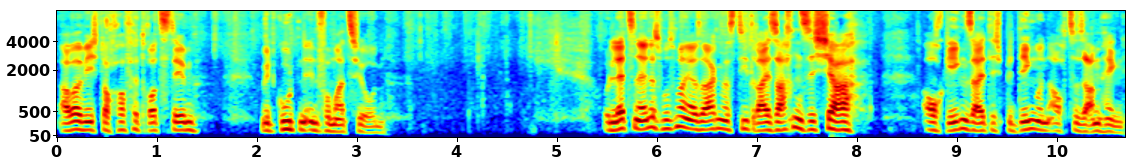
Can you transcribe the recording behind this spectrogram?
aber wie ich doch hoffe, trotzdem mit guten Informationen. Und letzten Endes muss man ja sagen, dass die drei Sachen sich ja auch gegenseitig bedingen und auch zusammenhängen.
